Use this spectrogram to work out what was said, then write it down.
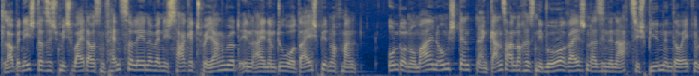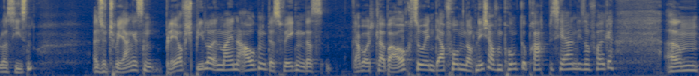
glaube nicht, dass ich mich weit aus dem Fenster lehne, wenn ich sage, Trae Young wird in einem Duo-Die-Spiel nochmal unter normalen Umständen ein ganz anderes Niveau erreichen als in den 80 Spielen in der Regular Season. Also Trae Young ist ein Playoff-Spieler in meinen Augen, deswegen das, aber ich glaube auch so in der Form noch nicht auf den Punkt gebracht bisher in dieser Folge. Ähm,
